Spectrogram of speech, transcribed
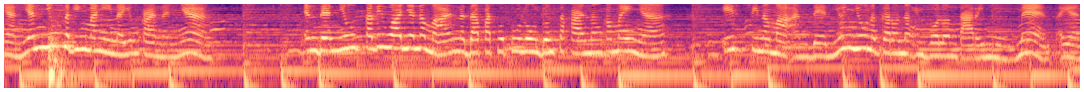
Yan, yan yung naging mahina, yung kanan niya. And then, yung kaliwa niya naman, na dapat tutulong dun sa kanang kamay niya, is tinamaan din. Yun yung nagkaroon ng involuntary movement. Ayan.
